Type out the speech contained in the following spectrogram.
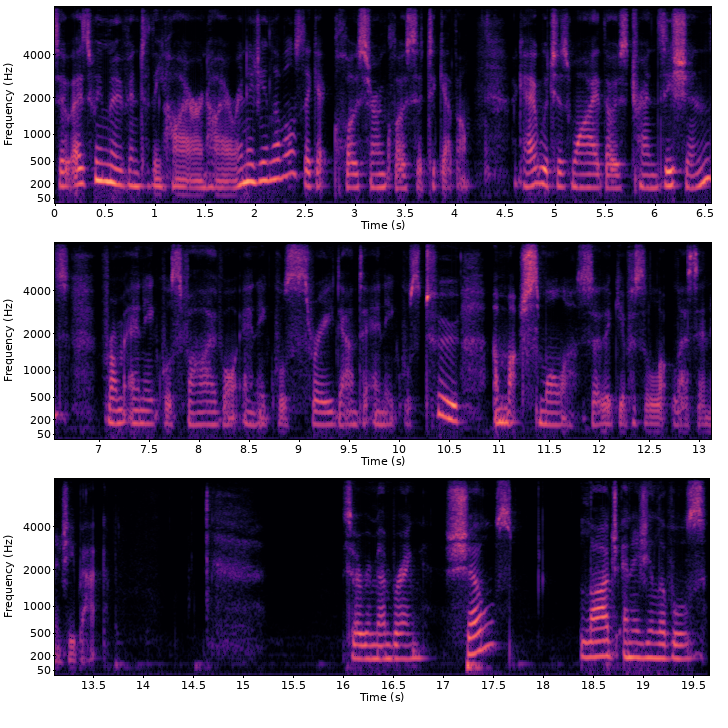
So as we move into the higher and higher energy levels, they get closer and closer together, okay, which is why those transitions from n equals 5 or n equals 3 down to n equals 2 are much smaller, so they give us a lot less energy back. So remembering shells, large energy levels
